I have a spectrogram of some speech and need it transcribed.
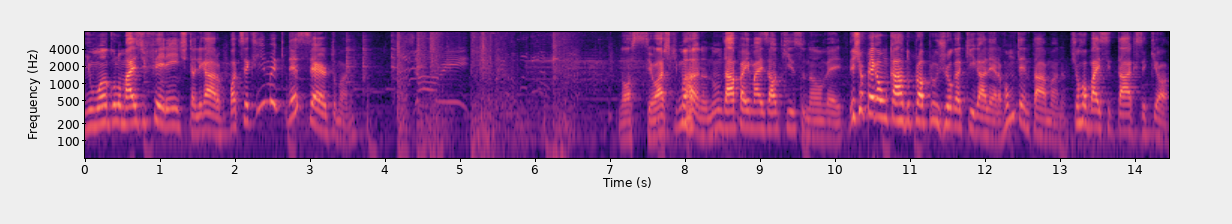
em um ângulo mais diferente, tá ligado? Pode ser que, que dê certo, mano. Nossa, eu acho que, mano, não dá pra ir mais alto que isso não, velho. Deixa eu pegar um carro do próprio jogo aqui, galera. Vamos tentar, mano. Deixa eu roubar esse táxi aqui, ó.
